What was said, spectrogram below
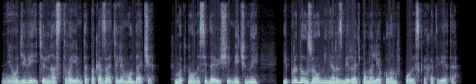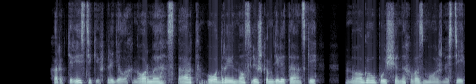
«Неудивительно с твоим-то показателем удачи», – хмыкнул наседающий меченый и продолжал меня разбирать по молекулам в поисках ответа. Характеристики в пределах нормы, старт бодрый, но слишком дилетантский, много упущенных возможностей.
